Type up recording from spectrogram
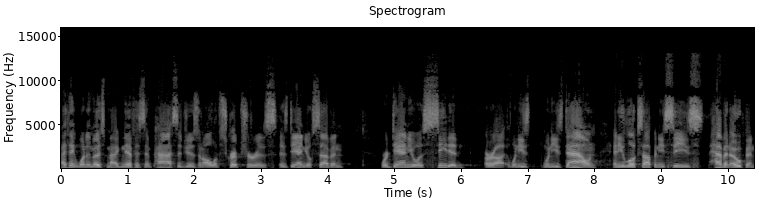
I think one of the most magnificent passages in all of Scripture is, is Daniel 7, where Daniel is seated, or uh, when, he's, when he's down and he looks up and he sees heaven open.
